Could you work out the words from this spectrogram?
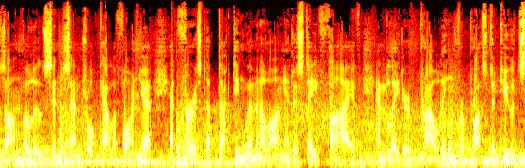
Was on the loose in Central California, at first abducting women along Interstate 5 and later prowling for prostitutes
